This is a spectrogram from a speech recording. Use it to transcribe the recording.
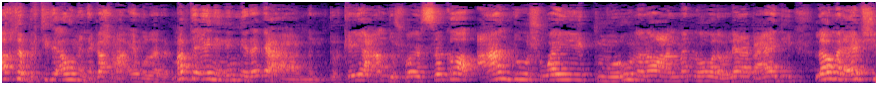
أكتر بكتير قوي من نجاحه مع أي مدرب. مبدئيا انني راجع من تركيا عنده شوية ثقة عنده شوية مرونة نوعا ما إن هو لو لعب عادي. لو ما لعبش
